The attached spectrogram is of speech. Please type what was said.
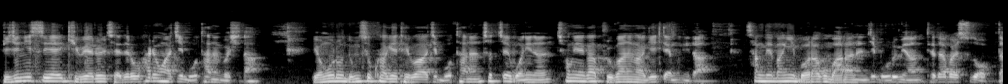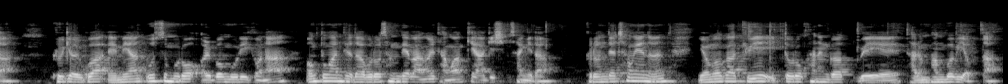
비즈니스의 기회를 제대로 활용하지 못하는 것이다. 영어로 능숙하게 대화하지 못하는 첫째 원인은 청해가 불가능하기 때문이다. 상대방이 뭐라고 말하는지 모르면 대답할 수도 없다. 그 결과 애매한 웃음으로 얼버무리거나 엉뚱한 대답으로 상대방을 당황케 하기 십상이다. 그런데 청해는 영어가 귀에 익도록 하는 것 외에 다른 방법이 없다.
